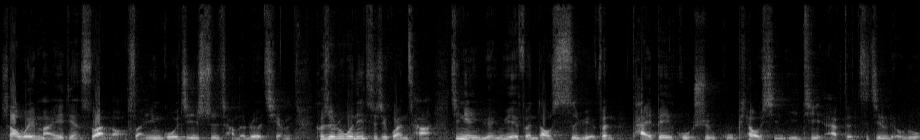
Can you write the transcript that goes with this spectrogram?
稍微买一点算了，反映国际市场的热钱。可是如果你仔细观察，今年元月份到四月份，台北股市股票型 ETF 的资金流入，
